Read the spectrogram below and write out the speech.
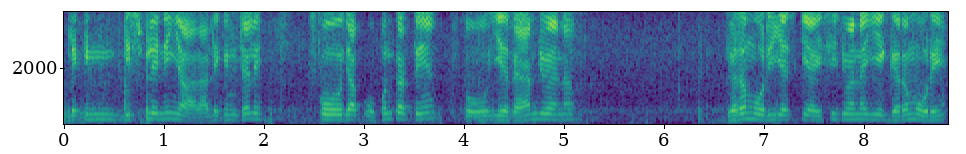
लेकिन डिस्प्ले नहीं आ रहा। लेकिन चले, इसको जब ओपन करते हैं तो ये रैम जो है ना, गर्म हो रही है। इसकी आईसी जो है ना, ये गर्म हो रहे हैं।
